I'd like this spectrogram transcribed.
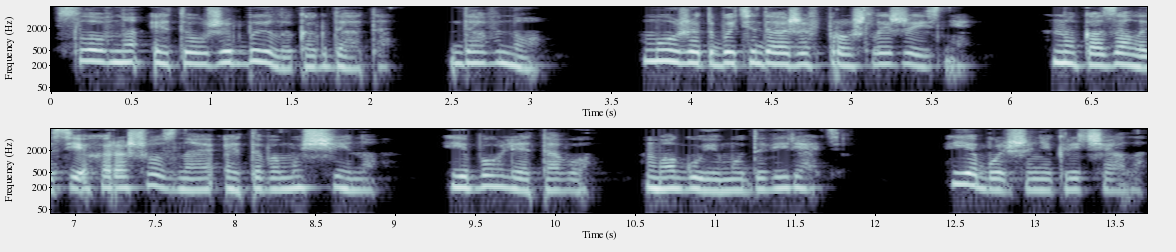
Словно это уже было когда-то. Давно. Может быть, даже в прошлой жизни. Но казалось, я хорошо знаю этого мужчину. И более того, могу ему доверять. Я больше не кричала.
